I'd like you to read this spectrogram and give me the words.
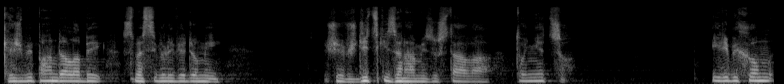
kež by pán dal, aby jsme si byli vědomí, že vždycky za námi zůstává to něco. I kdybychom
